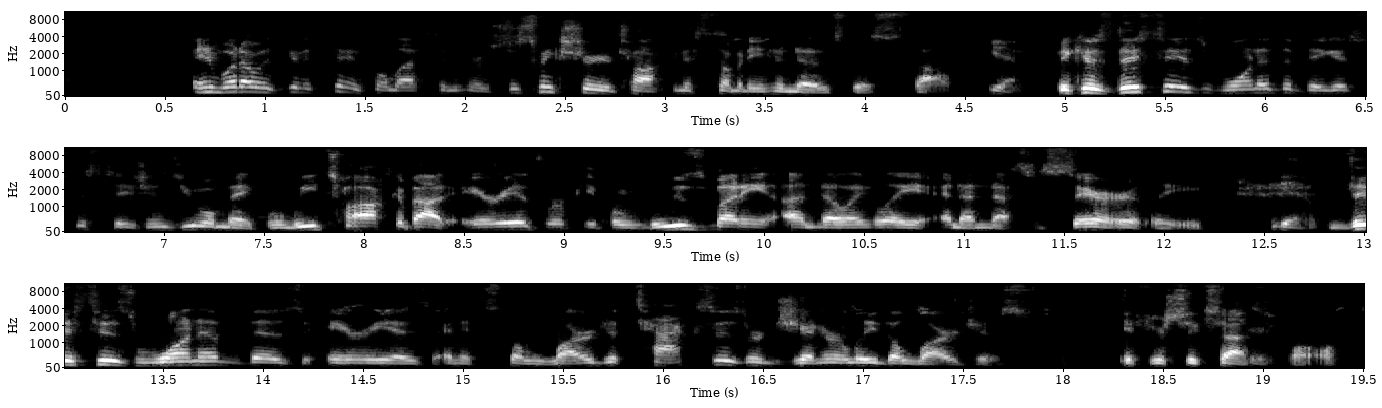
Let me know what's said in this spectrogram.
And what I was going to say is the lesson here is just make sure you're talking to somebody who knows this stuff. Yeah. Because this is one of the biggest decisions you will make when we talk about areas where people lose money unknowingly and unnecessarily. Yeah. This is one of those areas, and it's the largest taxes are generally the largest if you're successful.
